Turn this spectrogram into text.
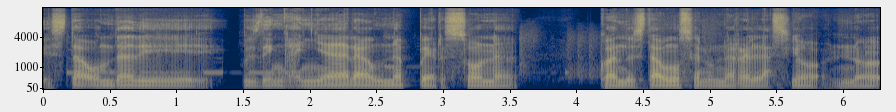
esta onda de, pues, de engañar a una persona cuando estamos en una relación, ¿no?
